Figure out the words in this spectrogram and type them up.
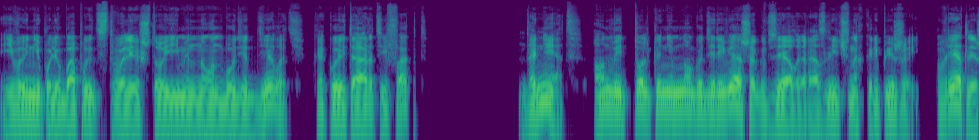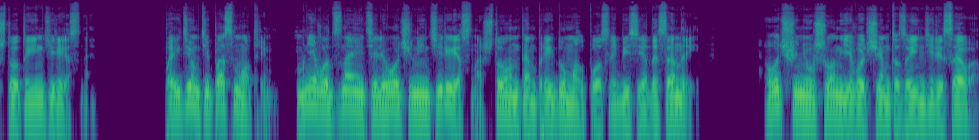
«И вы не полюбопытствовали, что именно он будет делать? Какой-то артефакт?» «Да нет, он ведь только немного деревяшек взял и различных крепежей. Вряд ли что-то интересное. Пойдемте посмотрим. Мне вот, знаете ли, очень интересно, что он там придумал после беседы с Анри. Очень уж он его чем-то заинтересовал.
